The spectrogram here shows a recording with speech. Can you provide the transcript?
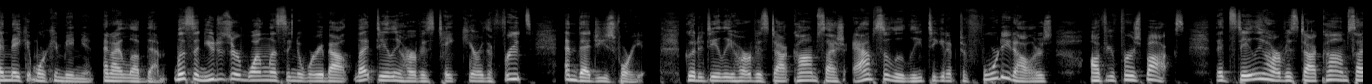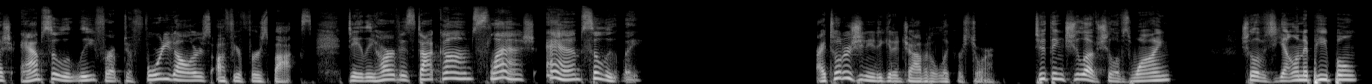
and make it more convenient. And I love them. Listen, you deserve one less thing to worry about. Let Daily Harvest take care of the fruits and veggies for you. Go to dailyharvest.com slash absolutely to get up to $40 off your first box. That's dailyharvest.com slash absolutely for up to $40 off your first box. dailyharvest.com slash absolutely. I told her she needed to get a job at a liquor store. Two things she loves. She loves wine. She loves yelling at people.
